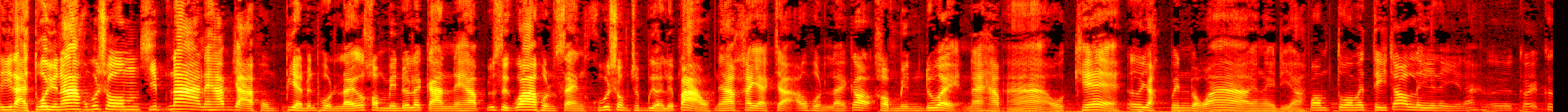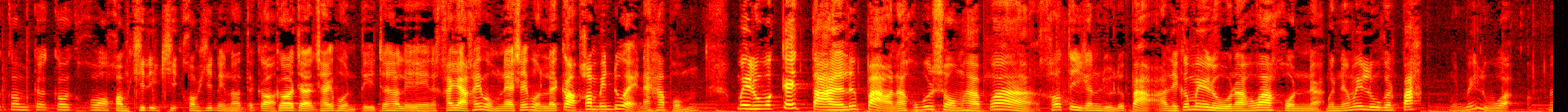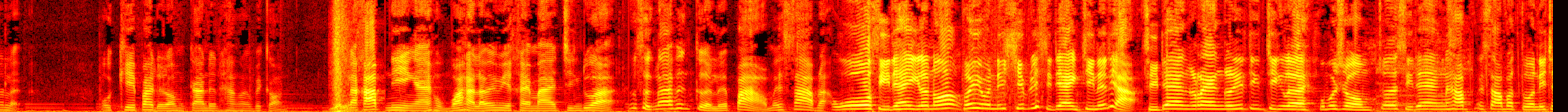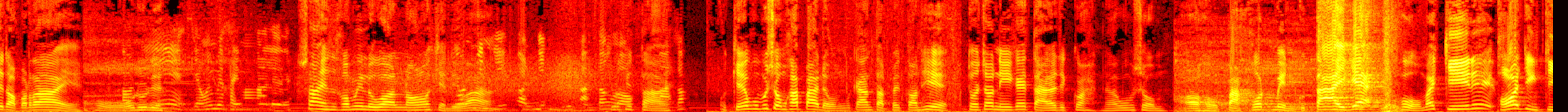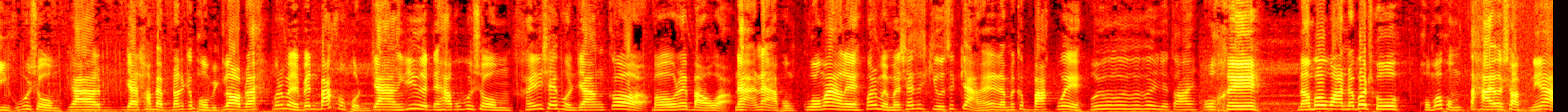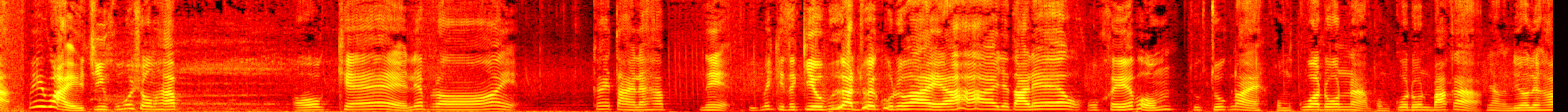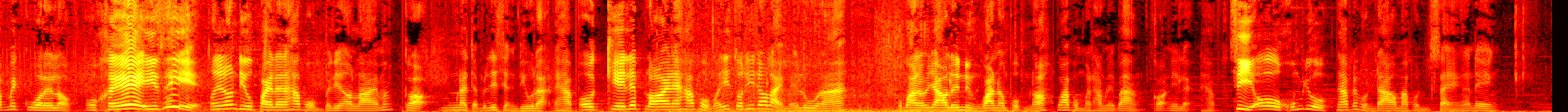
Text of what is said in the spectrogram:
ตีหลายตัวอยู่นะคุณผู้ชมคลิปหน้านะครับ อยากให้ผมเปลี่ยนเป็นผลอะไรก็คอมเมนต์ด้วยละกันนะครับ รู้สึกว่าผลแสงคุณผู้ชมจะเบื่อหรือเปล่านะครับใครอยากจะเอาผลอะไรก็คอมเมนต์ด้วยนะครับอ่าโอเคเอออยากเป็นแบบว่ายังไงดีอะปลอมตัวมาตีเจ้าเลยอะไรอย่างงี้นะเออก็ก็ก็ก็ความคิดอีกความคิดหนึ่งเนาะแต่ก็ก็จะใช้ผลตีเจ้าทะเลใครอยากให้ผมเนี่ยใช้ผลอะไรก็คอมเมนต์ด้วยนะครับผมไม่รู้ว่าใกล้ตายหรือเปล่านะคุณผู้ชมครับว่าเขาตีกันอยู่หรือเปล่า อันนี้ก็ไม่รู้นะเพราะว่าคนเนี่ยเหมือนยังไม่รู้กันปะเหมือนไม่รู้อะนั่นแหละ โอเคป่ะเดี๋ยวเราทำการเดินทางกันไปก่อนถึงแล้วครับ นี่ไงผมว่าแล้วไม่มีใครมาจริงด้วย รู้สึกน่าเพิ่งเกิดเลยเปล่าไม่ทราบนะ โอ้สีแดงอีกแล้วน้อง เฮ้ยวันนี้คลิปนี้สีแดงจริงนะเนี่ย สีแดงแรงเลยจริง ๆ เลยคุณผู้ชมเจอสีแดงนะครับ ไม่ทราบว่าตัวนี้จะดรอปอะไรโอ้โหตอนดูดินี้ยังไม่มีใครมาเลย ใช่คือเขาไม่รู้ว่าน้องเราเขียนดีว่ายิงก่อนยิงยิงก่อนต้องรอพี่คนตายมาสัก โอเคคุณผู้ชมครับไปเดี๋ยวผมการตัดไปตอนที่ตัวเจ้านี้ใกล้ตายแล้วดีกว่านะครับคุณผู้ชมโอ้โหปากโคตรเหม็นกูตายอีกแกโอ้โหเมื่อกี้นี่เพราะจริงๆคุณผู้ชม อย่าอย่าทำแบบนั้นกับผมอีกรอบนะมันเหมือนเป็นบั๊กของผลยางยืดนะครับคุณผู้ชม ใครที่ใช้ผลยางก็เบาได้เบาอะน่ะน่ะผมกลัวมากเลยมันเหมือนมันใช้สกิลสักอย่างนี่แหละมันก็บั๊กเว้ยเฮ้ยเฮ้ยเฮ้ยเฮ้ยจะตายโอเค number one number two ผมว่าผมตายกับช็อตเนี้ยไม่ไหวจริงคุณผู้ชมครับ โอเค เรียบร้อย ใกล้ตายแล้วครับนี่อีกไม่กี่สกิลเพื่อนช่วยกูด้วยอ้าจะตายแล้วโอเคครับผมจุกๆหน่อย ผมกลัวโดนอะ ผมกลัวโดนบั๊กอะ อย่างเดียวเลยครับไม่กลัวเลยหรอกโอเคอีซี่ตอนนี้ต้องดิวไปแล้วนะครับผมไปเรียนออนไลน์มั้งก็น่าจะไม่ได้เสียงดิวแล้วนะครับโอเคเรียบร้อยนะครับผมอันนี้ตัวที่เท่าไหร่ไม่รู้นะผมอ่านยาวๆเลย 1 วันของผมเนาะว่าผมมาทำอะไรบ้างก็นี่แหละนะครับ4โอคุ้มอยู่นะครับได้ผลดาวมาผลแสงนั่นเอง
